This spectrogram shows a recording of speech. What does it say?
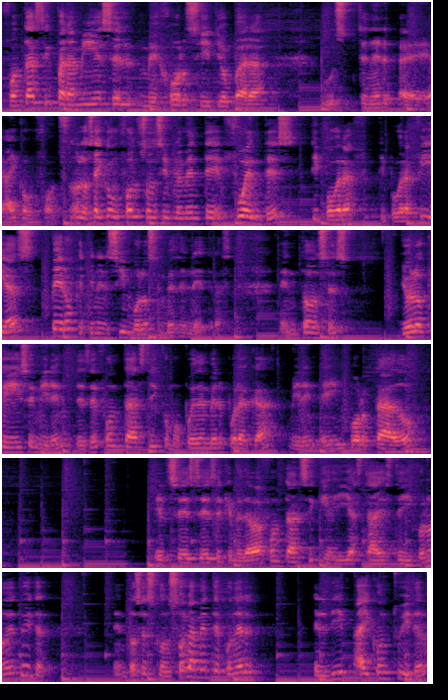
Fontastic para mí es el mejor sitio para tener eh, icon fonts. Los icon fonts son simplemente fuentes, tipografías, pero que tienen símbolos en vez de letras. Entonces, yo lo que hice, miren, desde Fontastic, como pueden ver por acá, miren, he importado el CSS que me daba Fontastic y ahí ya está este icono de Twitter. Entonces con solamente poner el div icon Twitter,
